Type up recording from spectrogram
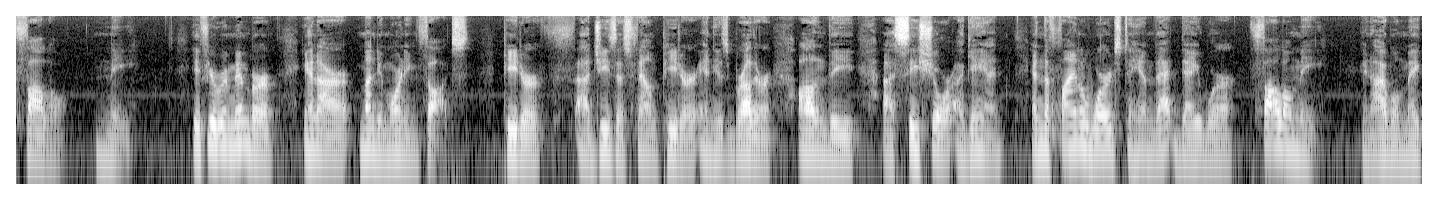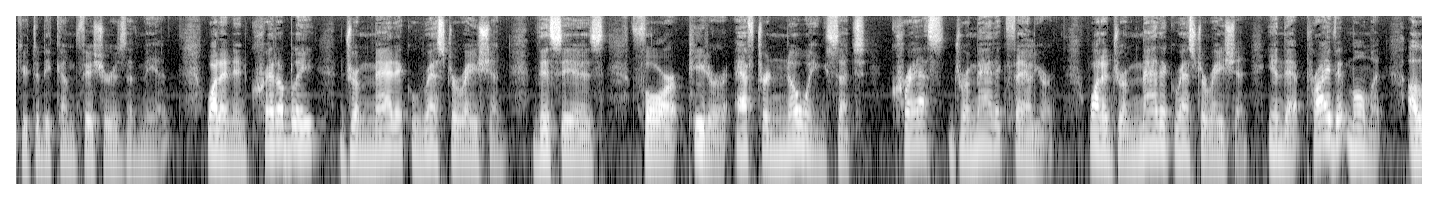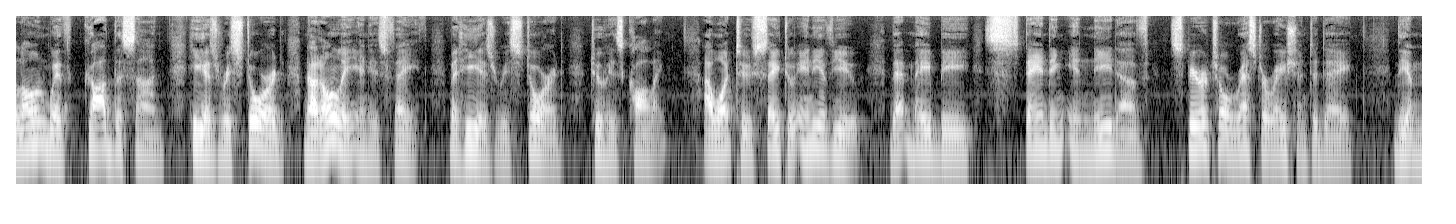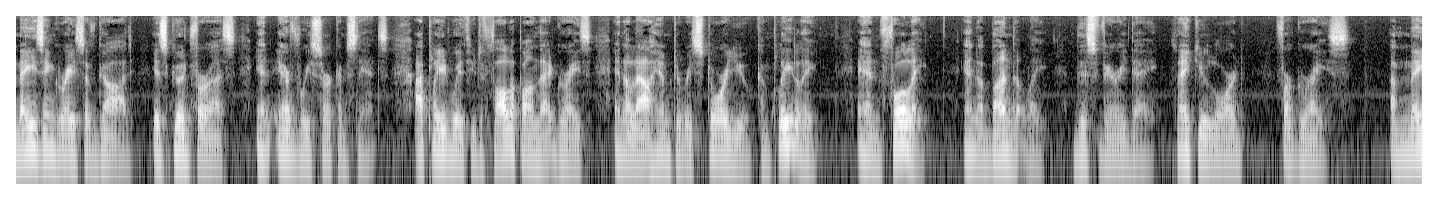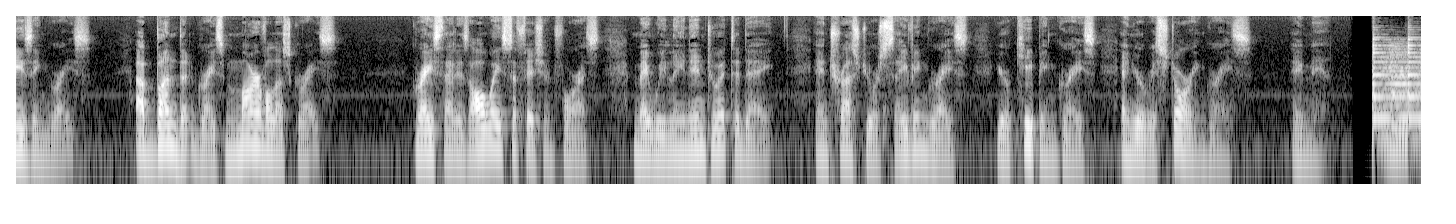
Follow me. If you remember, in our Monday morning thoughts. Peter, uh, Jesus found Peter and his brother on the uh, seashore again, and the final words to him that day were, Follow me, and I will make you to become fishers of men. What an incredibly dramatic restoration this is for Peter after knowing such crass, dramatic failure. What a dramatic restoration in that private moment, alone with God the Son. He is restored not only in his faith, but he is restored to his calling. I want to say to any of you that may be standing in need of spiritual restoration today, the amazing grace of God is good for us in every circumstance. I plead with you to fall upon that grace and allow Him to restore you completely and fully and abundantly this very day. Thank you, Lord, for grace, amazing grace, abundant grace, marvelous grace, grace that is always sufficient for us. May we lean into it today and trust your saving grace your keeping grace, and your restoring grace. Amen.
